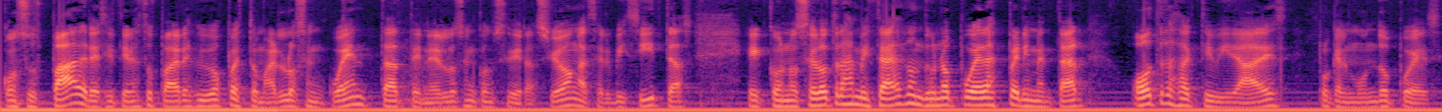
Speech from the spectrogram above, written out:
con sus padres, si tienes tus padres vivos, pues tomarlos en cuenta, tenerlos en consideración, hacer visitas, eh, conocer otras amistades donde uno pueda experimentar otras actividades, porque el mundo pues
